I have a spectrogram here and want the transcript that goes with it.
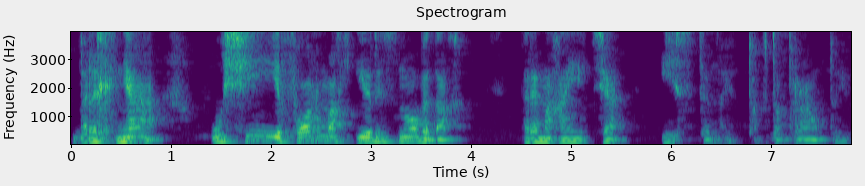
Брехня у її формах і різновидах перемагається істиною, тобто правдою,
